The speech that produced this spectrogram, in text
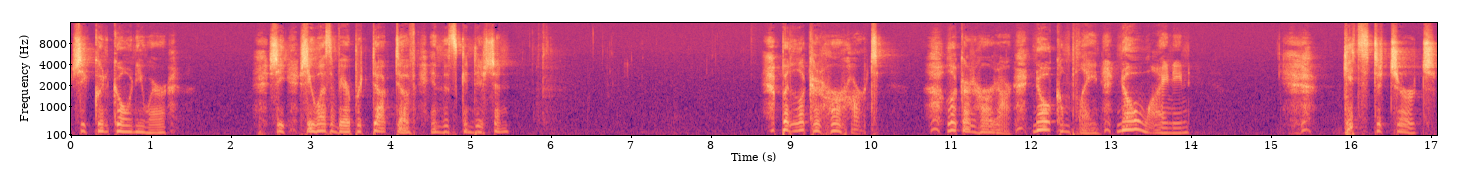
she couldn't go anywhere. She, she wasn't very productive in this condition. But look at her heart. Look at her heart. No complaint, no whining. Gets to church,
